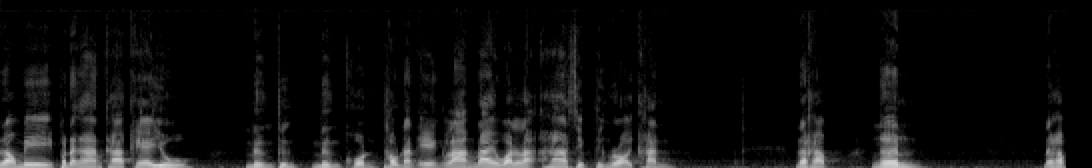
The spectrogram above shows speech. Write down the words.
เรามีพนักงาน car care อยู่1ถึง1คนเท่านั้นเองล้างได้วันละ 50ถึงร้อยคันนะครับ เงินนะครับ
